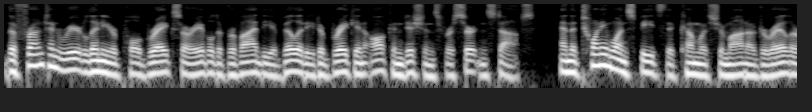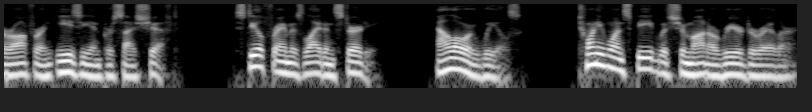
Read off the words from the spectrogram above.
The front and rear linear pull brakes are able to provide the ability to brake in all conditions for certain stops, and the 21 speeds that come with Shimano derailleur offer an easy and precise shift. Steel frame is light and sturdy. Alloy wheels. 21 speed with Shimano rear derailleur.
